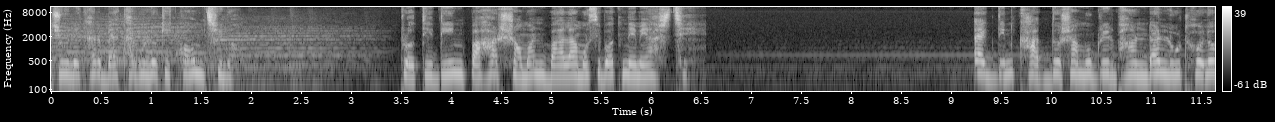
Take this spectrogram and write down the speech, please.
জুলেখার ব্যথাগুলো কি কম ছিল? প্রতিদিন পাহাড় সমান বালা মুসিবত নেমে আসছে। একদিন খাদ্য সামগ্রীর ভাণ্ডার লুট হলো।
